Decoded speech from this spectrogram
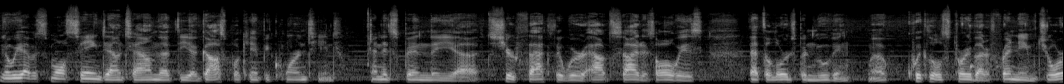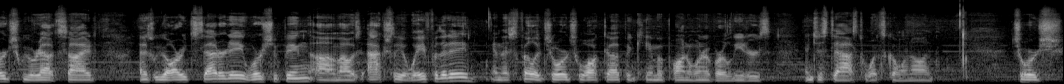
You know, we have a small saying downtown that the uh, gospel can't be quarantined. And it's been the uh, sheer fact that we're outside, as always, that the Lord's been moving. A quick little story about a friend named George. We were outside, as we are each Saturday, worshiping. Um, I was actually away for the day, and this fellow George walked up and came upon one of our leaders and just asked what's going on. George,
